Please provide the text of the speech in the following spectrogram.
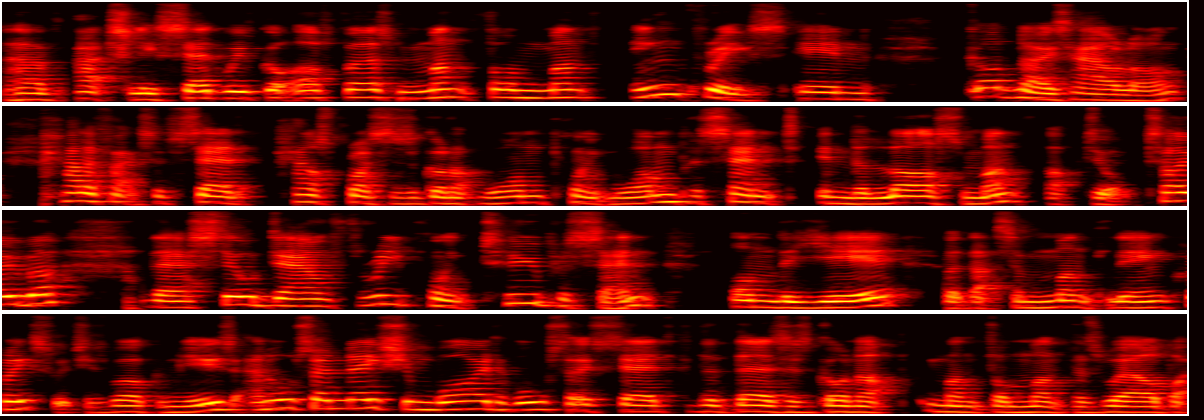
have actually said we've got our first month on month increase in God knows how long. Halifax have said house prices have gone up 1.1% in the last month up to October. They're still down 3.2% on the year, but that's a monthly increase, which is welcome news. And also, Nationwide have also said that theirs has gone up month on month as well, by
